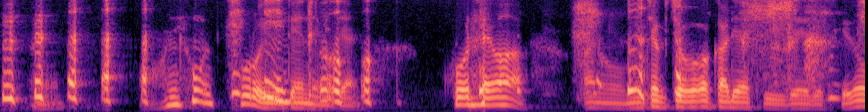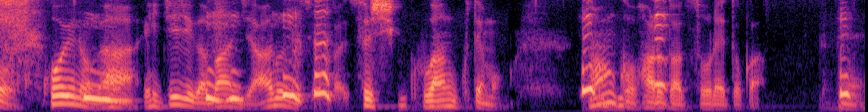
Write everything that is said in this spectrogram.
な。ね何をトロ言うてんねんみたいな。これはあのめちゃくちゃ分かりやすい例ですけどこういうのが一時が万事あるんですよ寿司食わんくてもなんか腹立つそれとか、ね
